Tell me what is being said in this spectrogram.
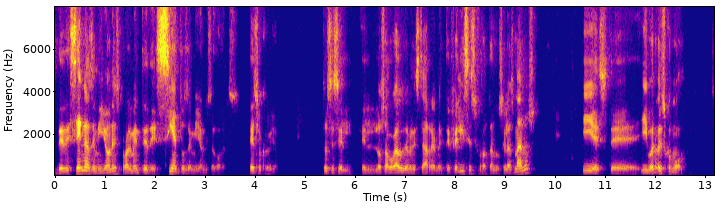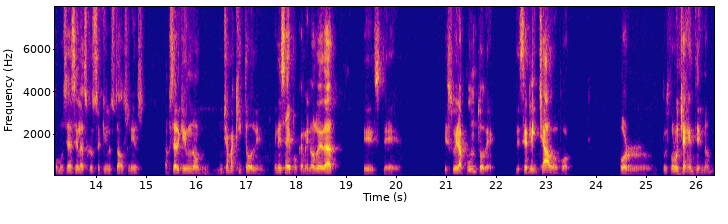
de decenas de millones, probablemente de cientos de millones de dólares. Eso creo yo. Entonces, los abogados deben estar realmente felices, frotándose las manos. Y, este, y bueno, es como, como se hacen las cosas aquí en los Estados Unidos. A pesar de que uno, un chamaquito en esa época menor de edad este, estuviera a punto de, de ser linchado por, por, pues por mucha gente, ¿no?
